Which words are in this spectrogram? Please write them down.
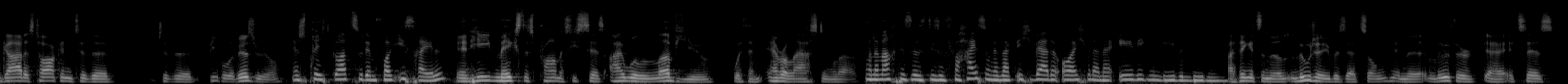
God is talking to the to the people of Israel, Er spricht Gott zu dem Volk Israel and He makes this promise. He says, "I will love you with an everlasting love." und er macht dieses, diese Verheißung. Er sagt, ich werde euch mit einer ewigen Liebe lieben. I think it's in the Luther Übersetzung. In the Luther, uh, it says,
